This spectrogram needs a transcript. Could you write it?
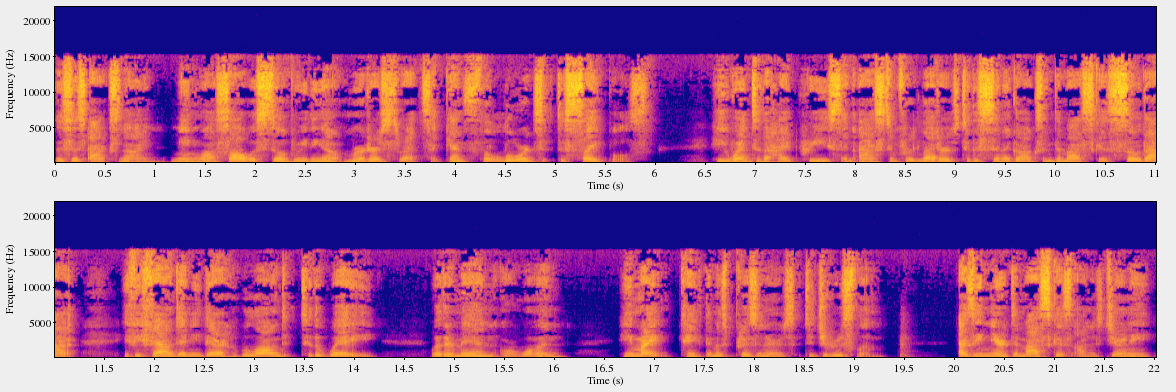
this is Acts 9. Meanwhile, Saul was still breathing out murderous threats against the Lord's disciples. He went to the high priest and asked him for letters to the synagogues in Damascus so that if he found any there who belonged to the way, whether man or woman, he might take them as prisoners to Jerusalem. As he neared Damascus on his journey,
